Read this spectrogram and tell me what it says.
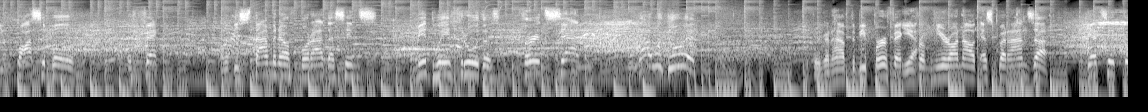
The possible effect on the stamina of Morada since midway through the third set. That will do it. They're gonna have to be perfect from here on out. Esperanza gets it to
